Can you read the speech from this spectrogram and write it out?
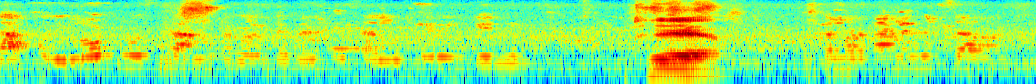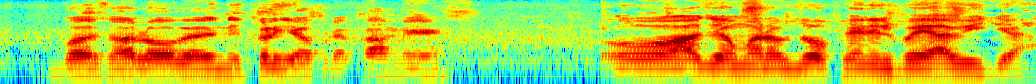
આખરી લોટનું જ કામ કરવાનું એટલે ઘંટી ચાલુ કરી કે નહીં? છે. તમારે કામે નથી જવાનું? બસ હાલો હવે નીકળીએ આપણે કામે. ઓ આજે અમારા જો ફેનિલભાઈ આવી ગયા.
